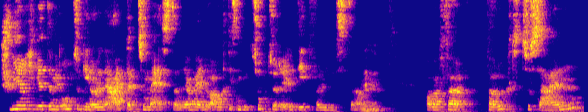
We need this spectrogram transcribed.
schwierig wird, damit umzugehen oder den Alltag zu meistern, ja, weil du auch diesen Bezug zur Realität verlierst. Ja. Mhm. Aber ver verrückt zu sein,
